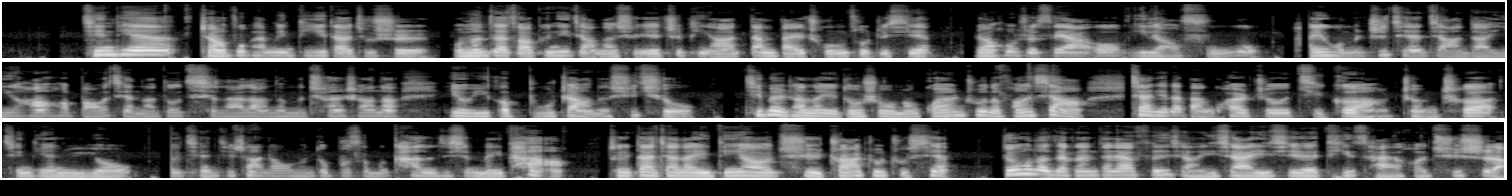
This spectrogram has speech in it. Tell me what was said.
今天涨幅排名第一的就是我们在早评里讲的血液制品啊、蛋白重组这些。然后是 CRO 医疗服务，还有我们之前讲的银行和保险呢都起来了，那么券商呢也有一个补涨的需求，基本上呢也都是我们关注的方向。下跌的板块只有几个啊，整车、景点旅游，就前期上涨我们都不怎么看的这些煤炭啊，所以大家呢一定要去抓住主线。最后呢再跟大家分享一下一些题材和趋势。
